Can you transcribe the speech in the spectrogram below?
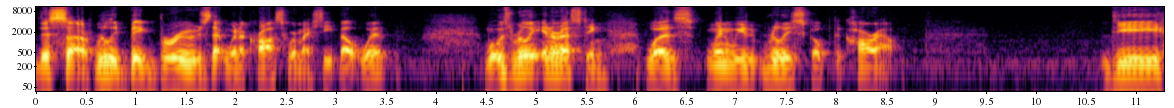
this uh, really big bruise that went across where my seatbelt went. What was really interesting was when we really scoped the car out. The,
